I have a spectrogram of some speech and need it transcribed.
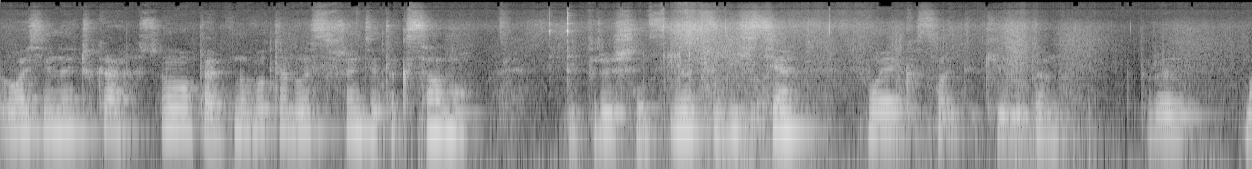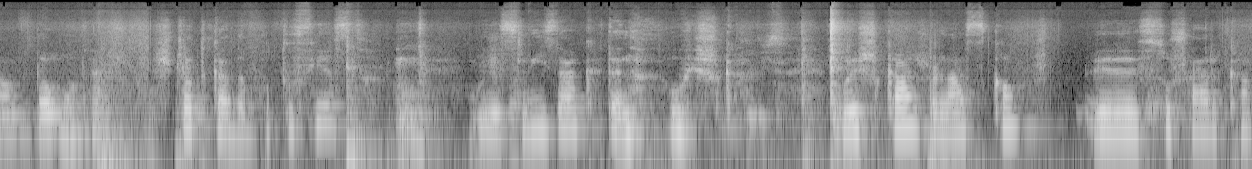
Łazieneczka, no tak, w Nowotelu jest wszędzie tak samo. I prysznic. I oczywiście moje kosmetyki ulubione, które mam w domu też. Szczotka do butów jest. Jest lizak, ten łyżka. Łyżka, żelazko, yy, suszarka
